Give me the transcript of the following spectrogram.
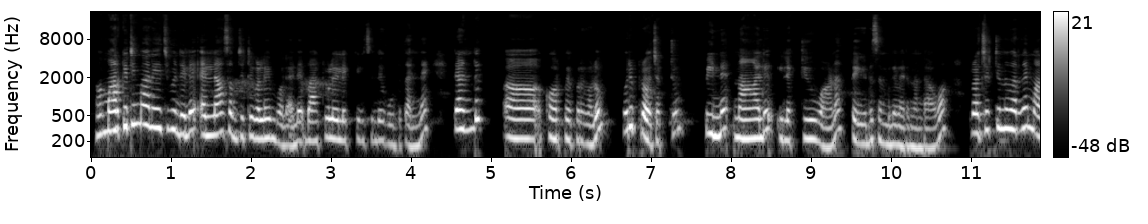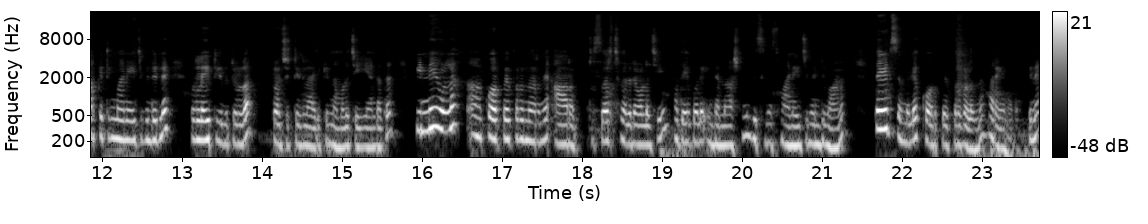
അപ്പോൾ മാർക്കറ്റിംഗ് മാനേജ്മെന്റിൽ എല്ലാ സബ്ജക്റ്റുകളെയും പോലെ അല്ലെ ബാക്കിയുള്ള ഇലക്റ്റീവ്സിന്റെ കൂട്ട് തന്നെ രണ്ട് കോർ പേപ്പറുകളും ഒരു പ്രൊജക്റ്റും പിന്നെ നാല് ഇലക്റ്റീവുമാണ് തേർഡ് സെമ്മിൽ വരുന്നുണ്ടാവുക. പ്രൊജക്റ്റ് എന്ന് പറഞ്ഞാൽ മാർക്കറ്റിംഗ് മാനേജ്മെന്റിൽ റിലേറ്റ് ചെയ്തിട്ടുള്ള പ്രൊജക്റ്റുകളായിരിക്കും നമ്മൾ ചെയ്യേണ്ടത്. പിന്നെയുള്ള കോർ പേപ്പർ എന്ന് പറഞ്ഞാൽ എം റിസർച്ച് മെത്തഡോളജിയും അതേപോലെ ഇന്റർനാഷണൽ ബിസിനസ് മാനേജ്മെന്റുമാണ് തേർഡ് സെമ്മിലെ കോർ പേപ്പറുകൾ എന്ന് പറയുന്നത്. പിന്നെ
